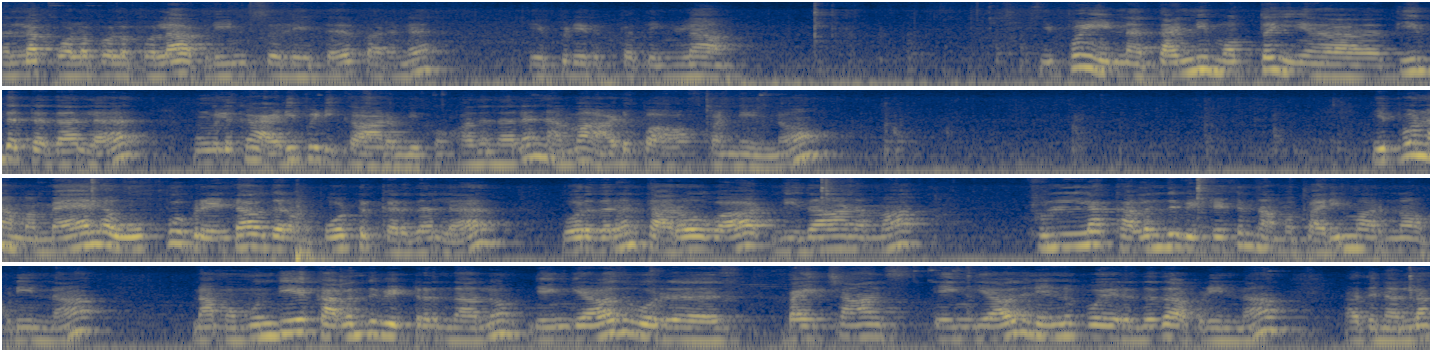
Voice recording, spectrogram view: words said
நல்லா பொல பொல பொல அப்படின்னு சொல்லிட்டு பாருங்கள் எப்படி இருக்கு பார்த்தீங்களா? இப்போ என்ன தண்ணி மொத்தம் தீந்துட்டதால உங்களுக்கு அடிப்பிடிக்க ஆரம்பிக்கும். அதனால நம்ம அடுப்பை ஆஃப் பண்ணிடணும். இப்போ நம்ம மேல உப்பு ரெண்டாவது தரம் போட்டிருக்கிறதால ஒரு தரம் தரோவா நிதானமா ஃபுல்லா கலந்து விட்டுட்டு நம்ம பரிமாறணும் அப்படின்னா நம்ம முந்தையே கலந்து விட்டுருந்தாலும் எங்கேயாவது ஒரு பை சான்ஸ் எங்கேயாவது நின்று போயிருந்தது அப்படின்னா அது நல்லா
